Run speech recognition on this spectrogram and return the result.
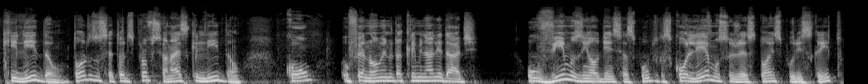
que lidam, todos os setores profissionais que lidam com o fenômeno da criminalidade. Ouvimos em audiências públicas, colhemos sugestões por escrito.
